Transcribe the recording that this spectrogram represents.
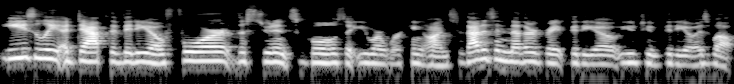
easily adapt the video for the students' goals that you are working on. So that is another great video, YouTube video as well.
